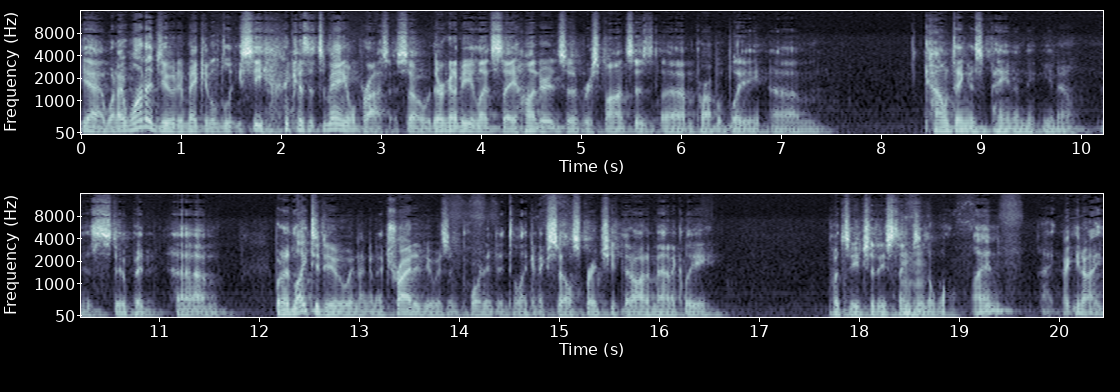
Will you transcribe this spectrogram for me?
Yeah, what I want to do to make it a little, see because it's a manual process. So there are going to be, let's say, hundreds of responses, um, probably. Um, counting is a pain in the, you know, is stupid. Um, what I'd like to do, and I'm going to try to do, is import it into like an Excel spreadsheet that automatically puts each of these things Mhm. into one line. I, you know, I,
